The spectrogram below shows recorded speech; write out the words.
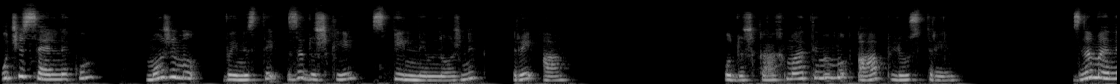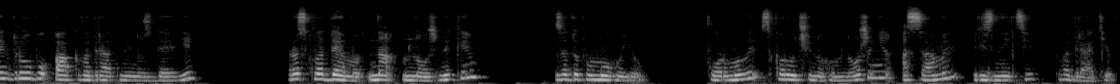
У чисельнику можемо винести за дужки спільний множник 3а. У дужках матимемо а плюс 3. Знаменник дробу а квадрат мінус 9 розкладемо на множники за допомогою формули скороченого множення, а саме різниці квадратів.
